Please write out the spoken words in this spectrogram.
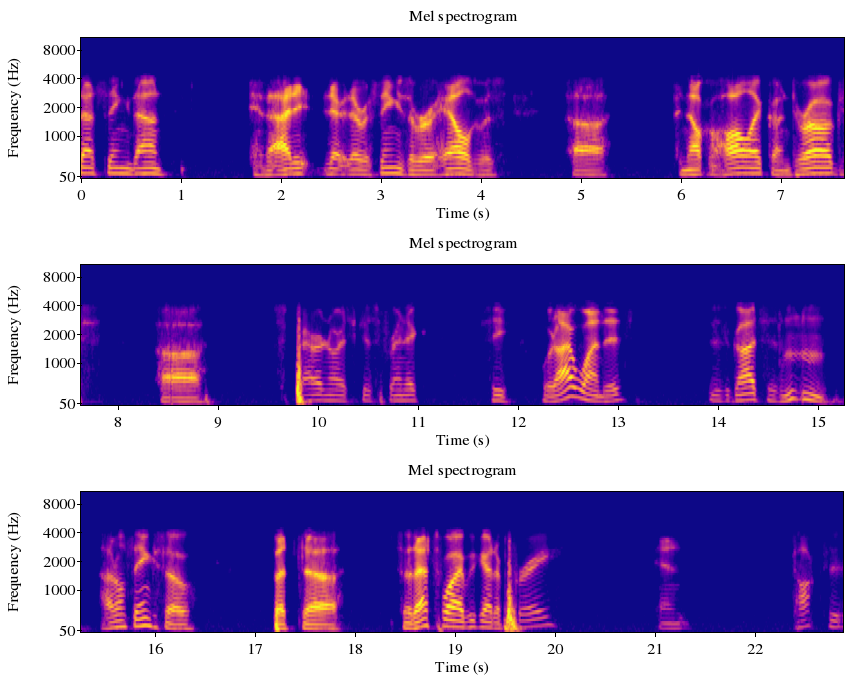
that thing down. And I did, there, there were things that were held was uh, an alcoholic on drugs, uh, paranoid schizophrenic. See, what I wanted is God says, Mm-mm, I don't think so. But uh, so that's why we got to pray and talk to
